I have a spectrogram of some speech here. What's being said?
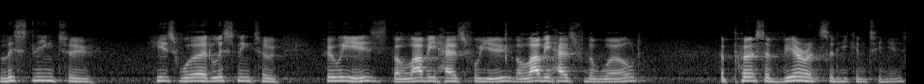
listening to His word, listening to who He is, the love He has for you, the love He has for the world, the perseverance that He continues.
